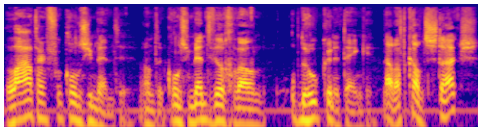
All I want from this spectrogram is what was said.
Later voor consumenten. Want de consument wil gewoon op de hoek kunnen tanken. Nou, dat kan straks.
